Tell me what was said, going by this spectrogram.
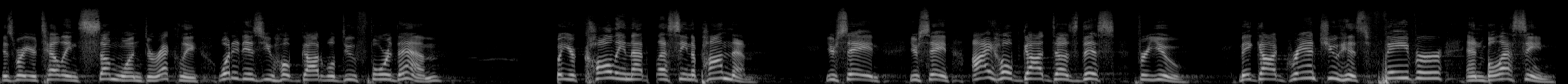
is where you're telling someone directly what it is you hope God will do for them, but you're calling that blessing upon them. You're saying, you're saying, I hope God does this for you. May God grant you his favor and blessing.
